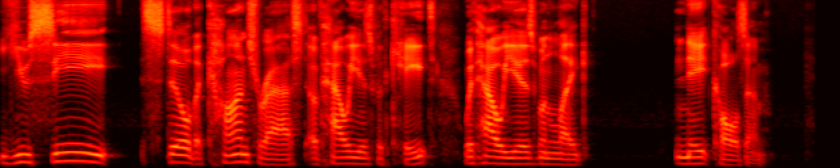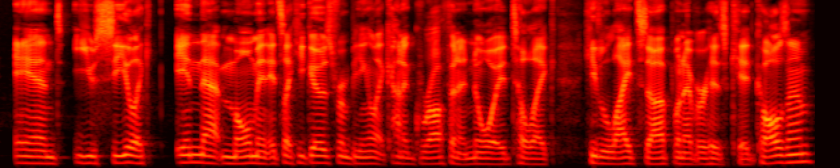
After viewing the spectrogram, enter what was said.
you see still the contrast of how he is with Kate with how he is when like Nate calls him, and you see like in that moment, it's like he goes from being like kind of gruff and annoyed to like he lights up whenever his kid calls him.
